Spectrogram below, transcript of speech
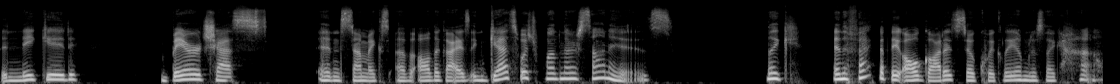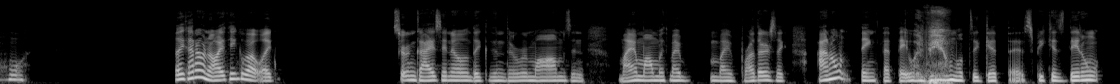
the naked bare chests and stomachs of all the guys and guess which one their son is. Like, and the fact that they all got it so quickly, I'm just like, how? Like, I don't know. I think about like certain guys I know, like then their moms and my mom with my my brothers. Like, I don't think that they would be able to get this because they don't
